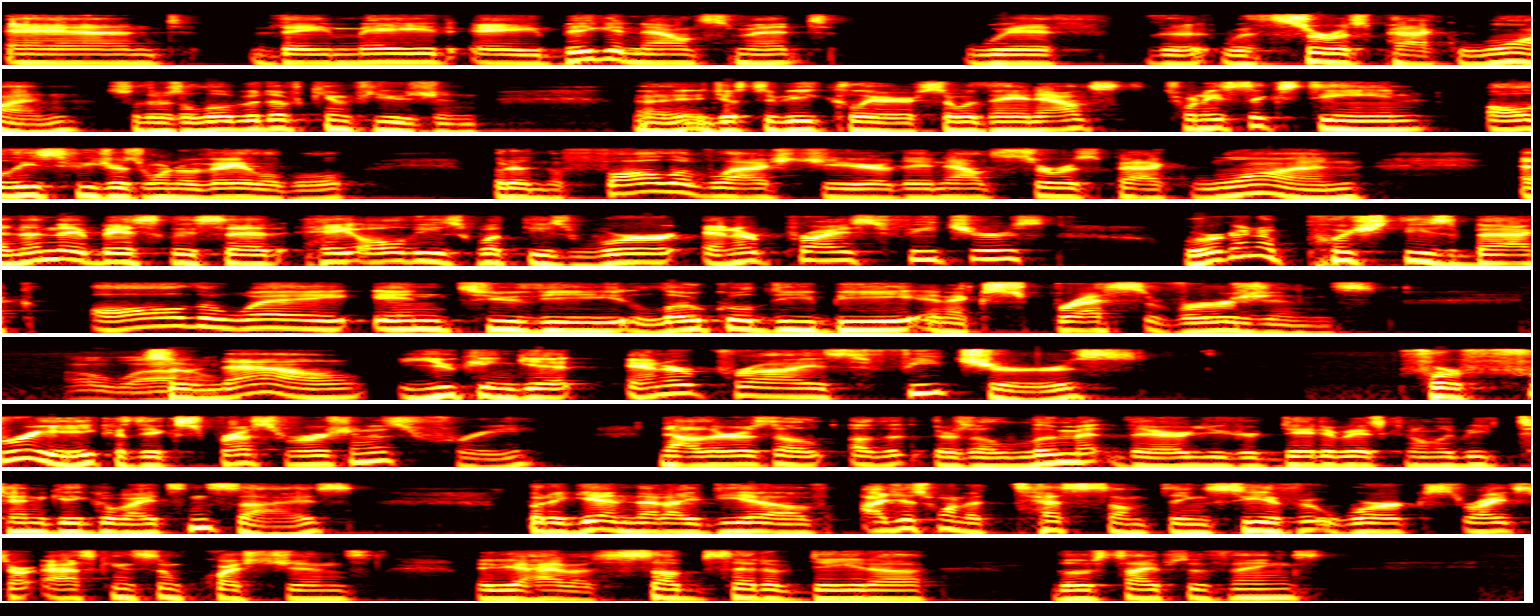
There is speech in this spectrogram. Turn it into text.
And they made a big announcement with the with Service Pack 1. So there's a little bit of confusion. Uh, just to be clear, so when they announced 2016, all these features weren't available. But in the fall of last year, they announced Service Pack 1. And then they basically said, hey, all these, what these were enterprise features, we're going to push these back all the way into the local DB and Express versions. Oh wow! So now you can get enterprise features for free because the Express version is free. Now there is a, a there's a limit there. Your database can only be 10 gigabytes in size. But again, that idea of I just want to test something, see if it works, right? Start asking some questions. Maybe I have a subset of data, those types of things.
